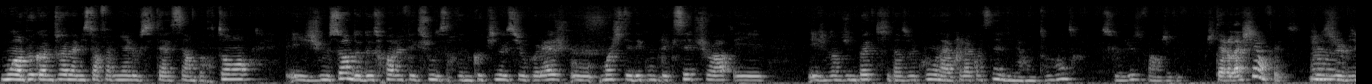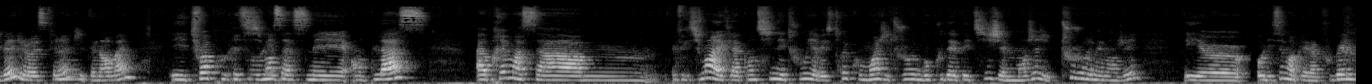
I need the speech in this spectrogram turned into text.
moi, un peu comme toi, même histoire familiale où c'était assez important. Et je me souviens de deux, trois réflexions de certaines copines aussi au collège où moi j'étais décomplexée, tu vois. Et, et je me souviens d'une pote qui, d'un seul coup, on a appris la cantine, elle me dit Mais rentre ton ventre. Parce que juste, enfin, j'étais- relâchée en fait. Juste, je vivais, je respirais, Mhm. j'étais normale. Et tu vois, progressivement, ça se met en place. Après, moi, ça. hum, effectivement, avec la cantine et tout, il y avait ce truc où moi, j'ai toujours eu beaucoup d'appétit, j'aime manger, j'ai toujours aimé manger. Et euh, au lycée, on m'appelait la poubelle.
